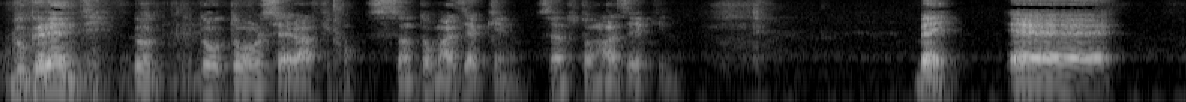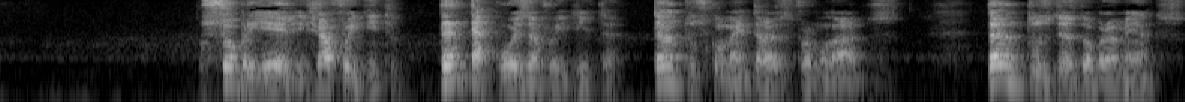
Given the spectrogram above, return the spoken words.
do grande do, doutor Seráfico Santo Tomás de Aquino. Santo Tomás de Aquino. Bem, é, sobre ele já foi dito Tanta coisa foi dita, tantos comentários formulados, tantos desdobramentos,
